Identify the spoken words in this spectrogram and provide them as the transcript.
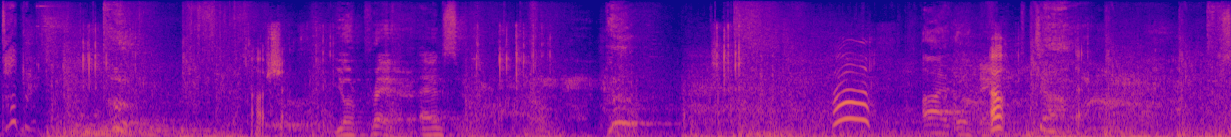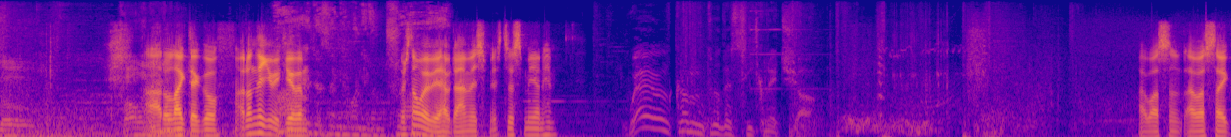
take us. Oh shit. Your prayer answered. Ah. I ordain. Oh, So. I don't like that go. I don't think we kill him. There's no way we have damage. It's just me and him. Welcome to the secret shop. I wasn't. I was like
